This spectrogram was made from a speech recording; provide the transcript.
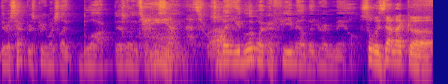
The receptor is pretty much like blocked. There's no Damn, that's So rough. then you look like a female, but you're a male. So is that like a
